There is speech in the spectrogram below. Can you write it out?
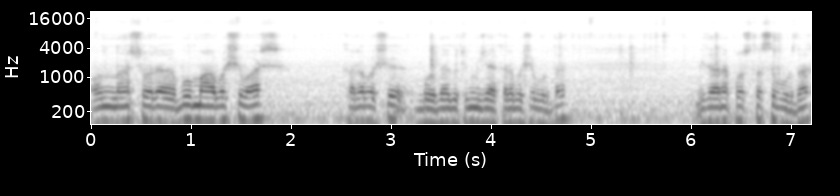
Ondan sonra bu mağbaşı var. Karabaşı burada. Götürmeyeceği karabaşı burada. Bir tane postası burada.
